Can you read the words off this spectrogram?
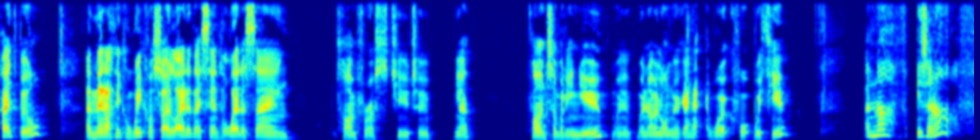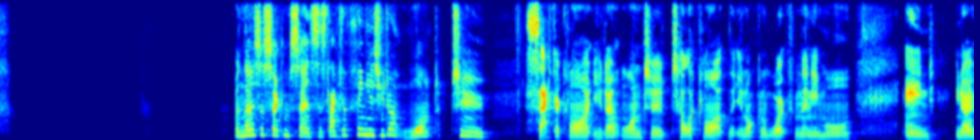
Paid the bill, and then I think a week or so later they sent a letter saying, "Time for us to you to you know find somebody new. We're we're no longer going to work for with you. Enough is enough." And those are circumstances. Like the thing is, you don't want to sack a client. You don't want to tell a client that you're not going to work from them anymore. And, you know,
